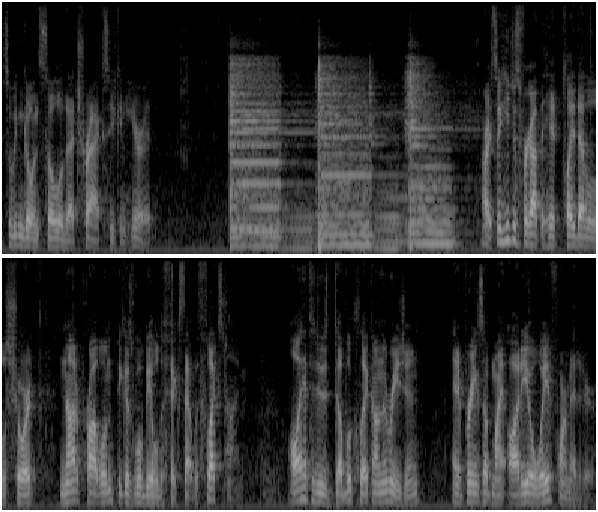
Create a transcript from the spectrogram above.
So we can go and solo that track so you can hear it. All right, so he just forgot the hit, played that a little short. Not a problem because we'll be able to fix that with flex time. All I have to do is double click on the region and it brings up my audio waveform editor.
